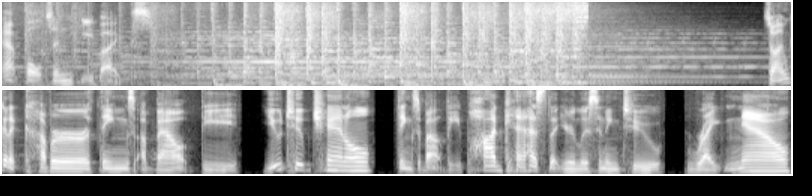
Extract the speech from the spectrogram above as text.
at Bolton e Bikes. So I'm going to cover things about the YouTube channel, things about the podcast that you're listening to right now,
